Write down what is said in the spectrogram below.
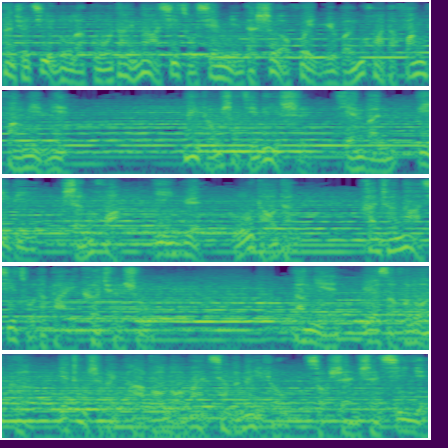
但却记录了古代纳西族先民的社会与文化的方方面面。内容涉及历史、天文、地理、神话、音乐、舞蹈等，堪称纳西族的百科全书。当年约瑟夫·洛克也正是被他包罗万象的内容所深深吸引。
